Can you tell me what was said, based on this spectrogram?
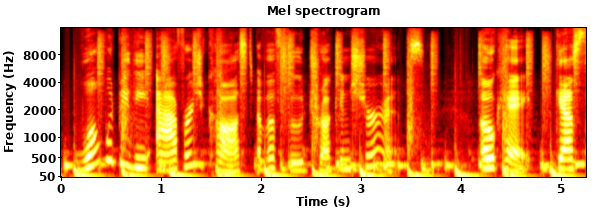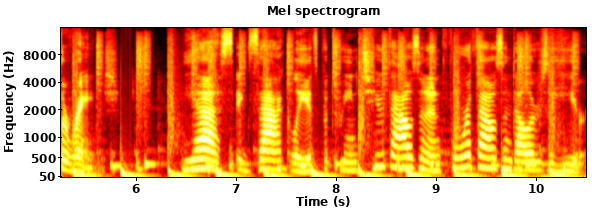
What would be the average cost of a food truck insurance? Okay, guess the range. Yes, exactly. It's between $2,000 and $4,000 a year,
